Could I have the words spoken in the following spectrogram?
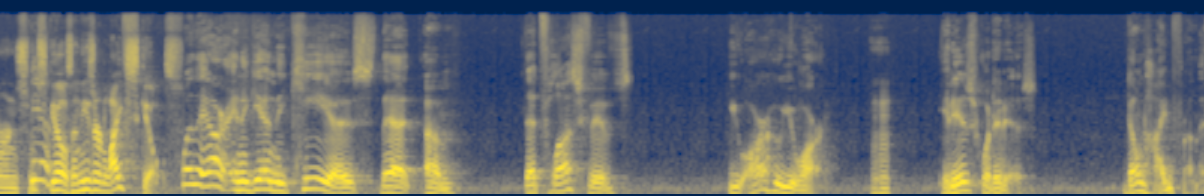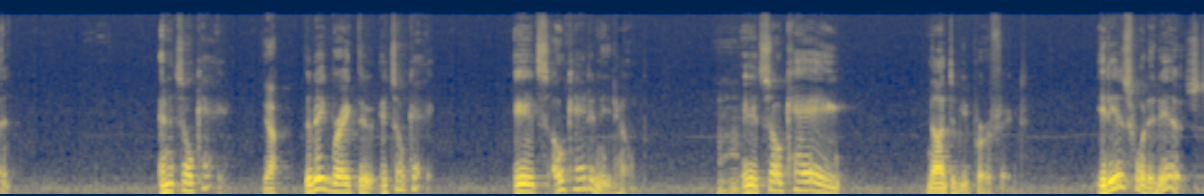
learn some Um, Yeah. skills, and these are life skills. Well, they are. And again, the key is that um, that philosophy is you are who you are. It is what it is. Don't hide from it. And it's okay. Yeah, The big breakthrough, it's okay. It's okay to need help. Mm-hmm. It's okay not to be perfect. It is what it is.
